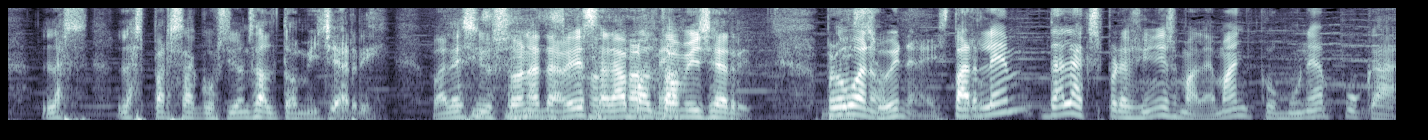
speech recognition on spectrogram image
les, les persecucions del Tom i Jerry. Vale? Si us sona també serà pel Tom i Jerry. Però bueno, parlem de l'expressionisme alemany com una època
